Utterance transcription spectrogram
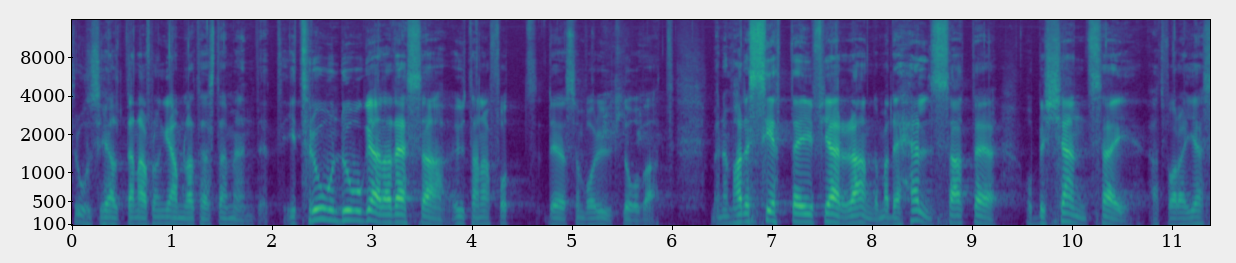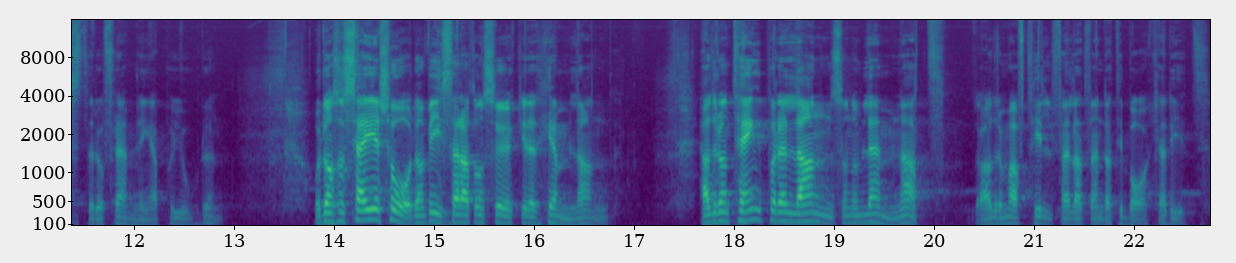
troshjältarna från Gamla testamentet. I tron dog alla dessa utan att ha fått det som var utlovat. Men de hade sett det i fjärran, de hade hälsat det och bekänt sig att vara gäster och främlingar på jorden. Och de som säger så, de visar att de söker ett hemland. Hade de tänkt på det land som de lämnat, då hade de haft tillfälle att vända tillbaka dit.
